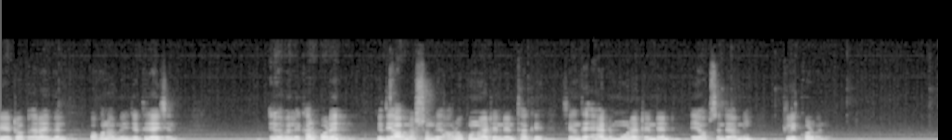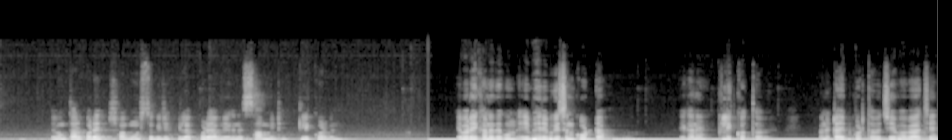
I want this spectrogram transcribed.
ডেট অফ অ্যারাইভেল কখন আপনি যেতে চাইছেন। এভাবে লেখার পরে যদি আপনার সঙ্গে আরও কোনো অ্যাটেন্ডেন্ট থাকে, সেখান থেকে অ্যাড মোর অ্যাটেন্ডেন্ট এই অপশানটায় আপনি ক্লিক করবেন। এবং তারপরে সমস্ত কিছু ফিল করে আপনি এখানে সাবমিটে ক্লিক করবেন। এবার এখানে দেখুন, এই ভেরিফিকেশান কোডটা এখানে ক্লিক করতে হবে। মানে টাইপ করতে হবে। যেভাবে আছে,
